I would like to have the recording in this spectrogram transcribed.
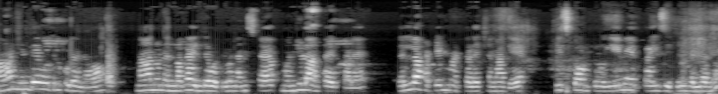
ನಾನ್ ಹಿಂದೆ ಹೋದ್ರು ಕೂಡ ನಾನು ನನ್ ಮಗ ಹಿಂದೆ ಹೋದ್ರು ನನ್ ಸ್ಟಾಫ್ ಮಂಜುಳಾ ಅಂತ ಇರ್ತಾಳೆ ಎಲ್ಲ ಅಟೆಂಡ್ ಮಾಡ್ತಾಳೆ ಚೆನ್ನಾಗೆ ಡಿಸ್ಕೌಂಟ್ ಏನೇ ಪ್ರೈಸ್ ಇದ್ರು ಎಲ್ಲಾನು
